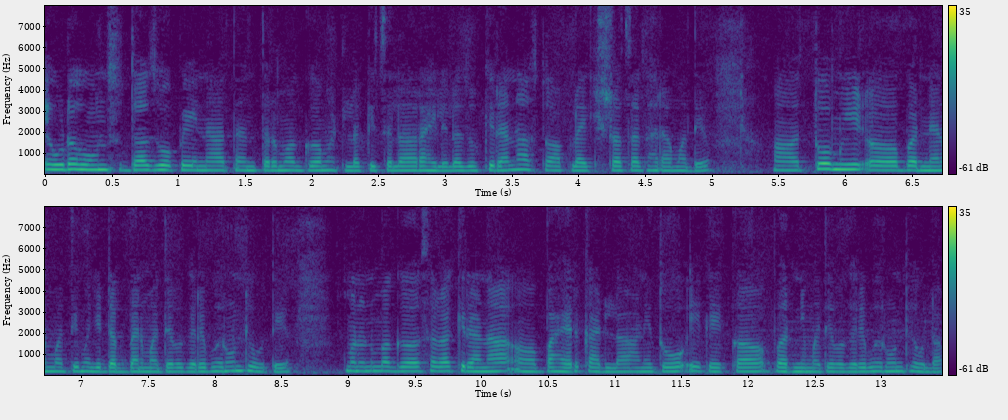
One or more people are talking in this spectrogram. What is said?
एवढं होऊन सुद्धा झोप येणार. नंतर मग म्हटलं की चला राहिलेला जो किराणा असतो आपला एक्स्ट्राचा घरामध्ये तो मी बरण्यांमध्ये म्हणजे डब्यांमध्ये वगैरे भरून ठेवते. म्हणून मग सगळा किराणा बाहेर काढला आणि तो एक एका बरणीमध्ये वगैरे भरून ठेवला.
